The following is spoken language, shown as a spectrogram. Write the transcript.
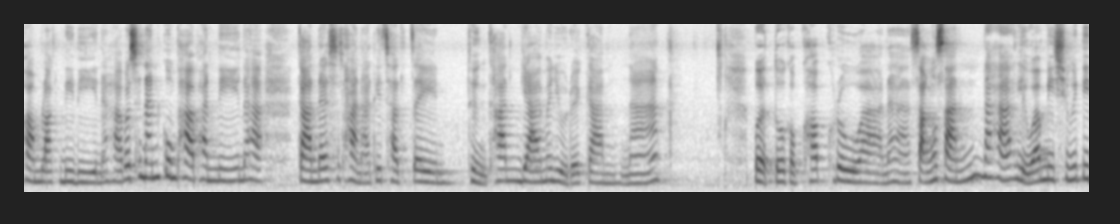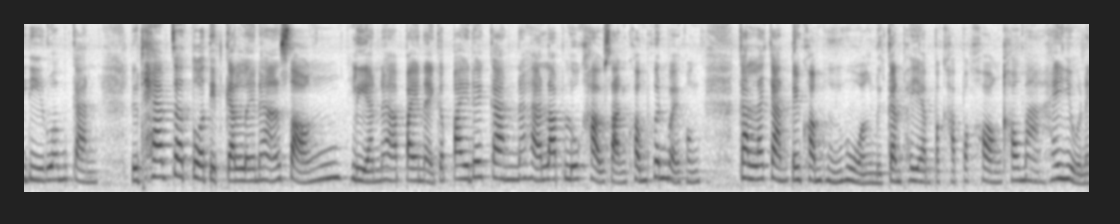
ความรักดีๆนะคะ เพราะฉะนั้นกุมภาพันธ์นี้นะคะการได้สถานะที่ชัดเจนถึงขั้นย้ายมาอยู่ด้วยกันนะเปิดตัวกับครอบครัวนะคะสังสรรค์นะคะหรือว่ามีชีวิตดีๆร่วมกัน หรือแทบจะตัวติดกันเลยนะคะสองเหรียญนะคะไปไหนก็ไปด้วยกันนะคะรับรู้ข่าวสารความเคลื่อนไหวของกันและกันเป็นความหึงหวง หรือการพยายามประคับประคองเข้ามาให้อยู่ใน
